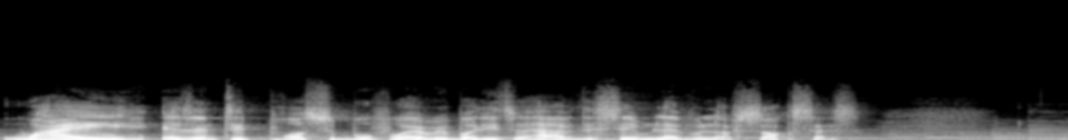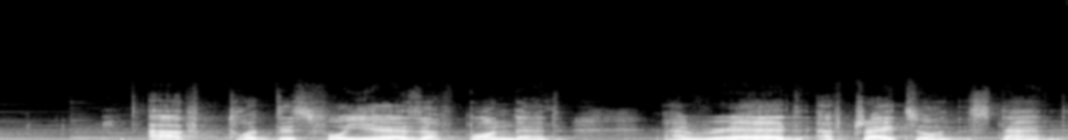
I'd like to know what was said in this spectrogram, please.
why isn't it possible for everybody to have the same level of success? I've thought this for years, I've pondered, I've read, I've tried to understand.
